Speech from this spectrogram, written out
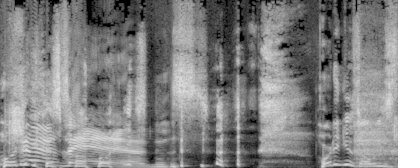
Hoarding has always. Hoarding has always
